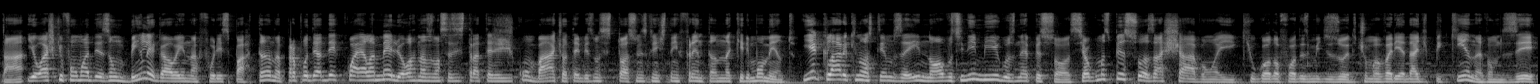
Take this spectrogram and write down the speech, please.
tá? E eu acho que foi uma adesão bem legal aí na Fúria Espartana para poder adequar ela melhor nas nossas estratégias de combate ou até mesmo as situações que a gente tá enfrentando naquele momento. E é claro que nós temos aí novos inimigos, né, pessoal? Se algumas pessoas achavam aí que o God of War 2018 tinha uma variedade pequena, vamos dizer,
